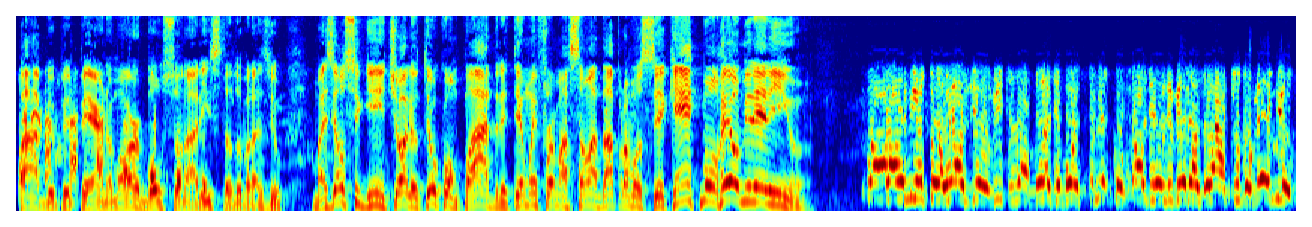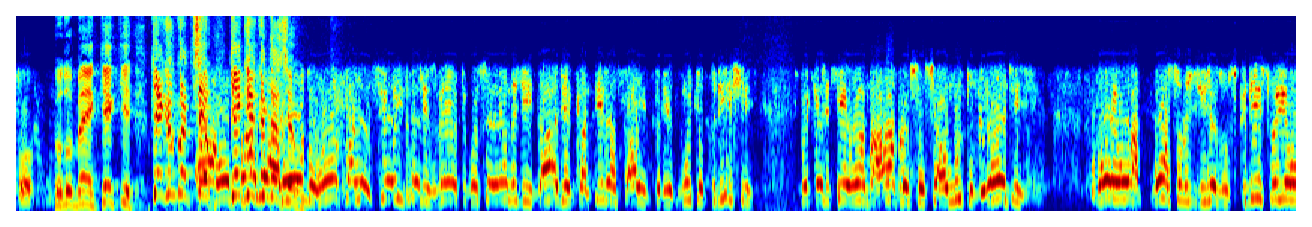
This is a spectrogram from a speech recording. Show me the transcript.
Fábio Piperno, o maior bolsonarista do Brasil. Mas é o seguinte, olha, o teu compadre tem uma informação a dar para você. Quem é que morreu, Mineirinho? Fala aí, Milton Léo, de ouvintes da Band, bom dia, compadre Oliveira Andrade. Tudo bem, Milton? Tudo bem. O que que, que que aconteceu? O que que aconteceu? O Juan faleceu, infelizmente, com 100 anos de idade. Campinas sai muito triste, porque ele tem uma obra social muito grande. Foi um apóstolo de Jesus Cristo e um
